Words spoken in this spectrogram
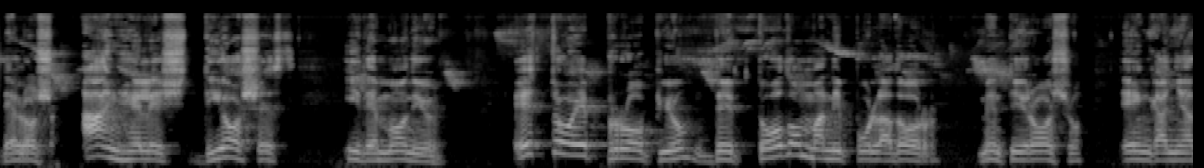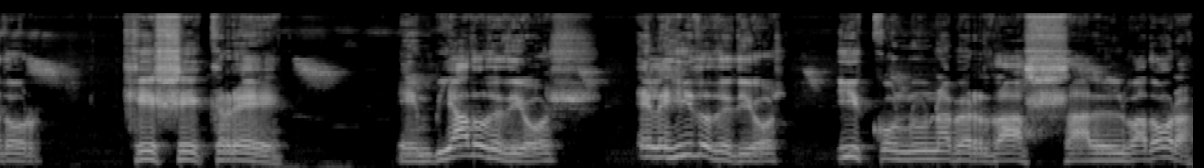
de los ángeles, dioses y demonios. Esto es propio de todo manipulador, mentiroso, engañador, que se cree enviado de Dios, elegido de Dios y con una verdad salvadora.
